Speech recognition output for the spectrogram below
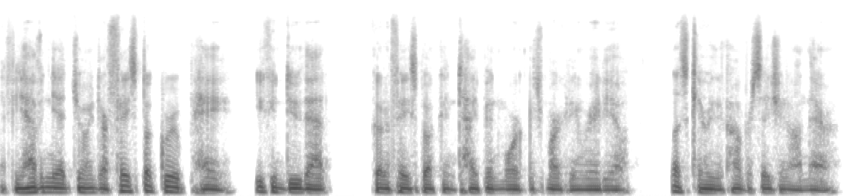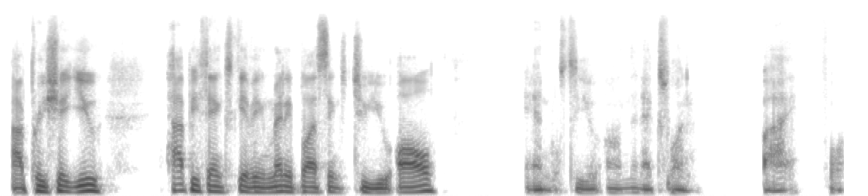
If you haven't yet joined our Facebook group, hey, you can do that. Go to Facebook and type in Mortgage Marketing Radio. Let's carry the conversation on there. I appreciate you. Happy Thanksgiving. Many blessings to you all. And we'll see you on the next one. Bye for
